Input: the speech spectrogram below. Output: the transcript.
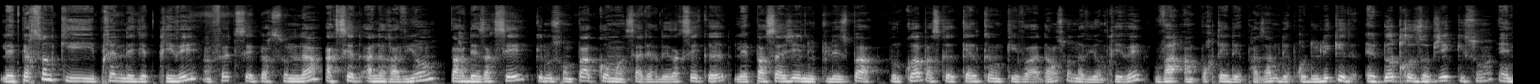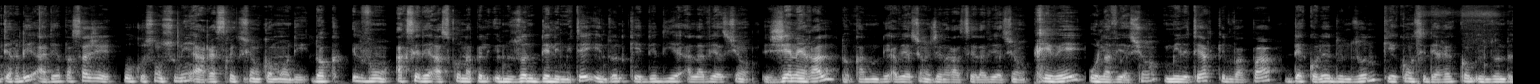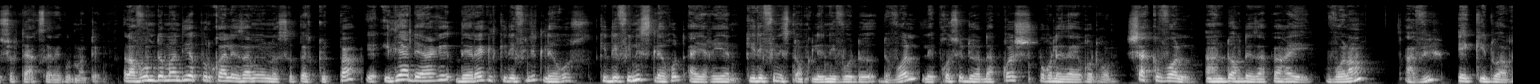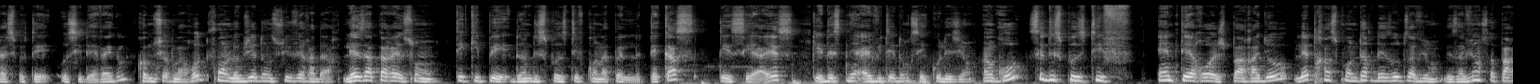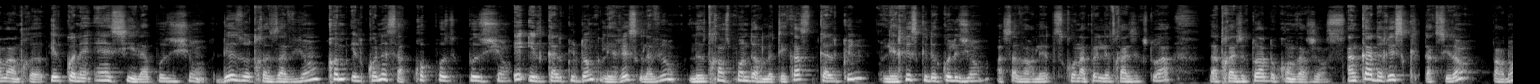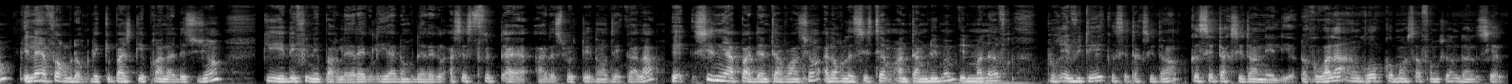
Les personnes qui prennent les jets privés, en fait, ces personnes-là accèdent à leur avion par des accès qui ne sont pas communs, c'est-à-dire des accès que les passagers n'utilisent pas. Pourquoi? Parce que quelqu'un qui va dans son avion privé va emporter, des, par exemple, des produits liquides et d'autres objets qui sont interdits à des passagers ou qui sont soumis à restriction, comme on dit. Donc, ils vont accéder à ce qu'on appelle une zone délimitée, une zone qui est dédiée à l'aviation générale. Donc, quand on dit aviation générale, c'est l'aviation privée ou l'aviation militaire qui ne va pas décoller d'une zone qui est considérée comme une zone de sûreté accès réglementé. Alors vous me demandiez pourquoi les avions ne se percutent pas. Il y a des règles, qui définissent les routes, qui les routes aériennes, qui définissent donc les niveaux de, de vol, les procédures d'approche pour les aérodromes. Chaque vol en dehors des appareils volants à vue et qui doivent respecter aussi des règles, comme sur la route, font l'objet d'un suivi radar. Les appareils sont équipés d'un dispositif qu'on appelle le TCAS, TCAS, qui est destiné à éviter donc ces collisions. En gros, ce dispositif interroge par radio les transpondeurs des autres avions. Les avions se parlent entre eux. Il connaît ainsi la position des autres avions comme il connaît sa propre position. Et il calcule donc les risques. L'avion, le transpondeur, le TCAS, calcule les risques de collision, à savoir ce qu'on appelle les la trajectoire de convergence. En cas de risque d'accident, il informe donc l'équipage qui prend la décision, qui est définie par les règles. Il y a donc des règles assez strictes à, à respecter dans ces cas-là. Et s'il n'y a pas d'intervention, alors le système entame lui-même une manœuvre pour éviter que cet accident, que cet accident n'ait lieu. Donc voilà en gros comment ça fonctionne dans le ciel.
